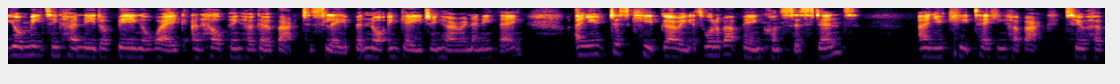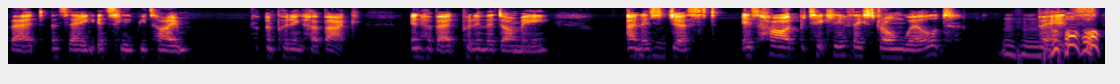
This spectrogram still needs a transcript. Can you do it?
you're meeting her need of being awake and helping her go back to sleep and not engaging her in anything and you just keep going. It's all about being consistent, and you keep taking her back to her bed and saying it's sleepy time, and putting her back in her bed, putting the dummy, and it's just it's hard, particularly if they're strong-willed. Mm-hmm. But it's,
